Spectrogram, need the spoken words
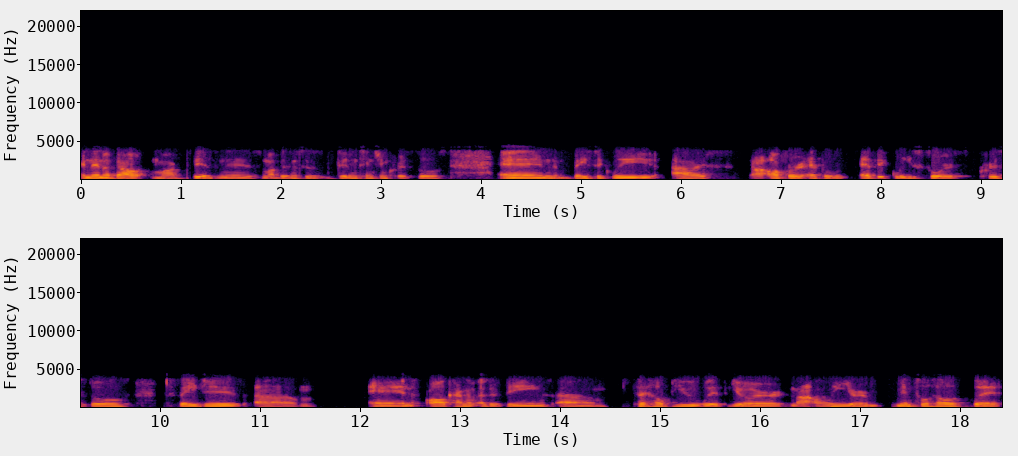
and then about my business, my business is Good Intention Crystals, and basically I, I offer eth- ethically sourced crystals, sages, um, and all kind of other things um, to help you with your not only your mental health, but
